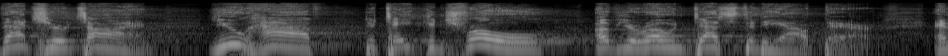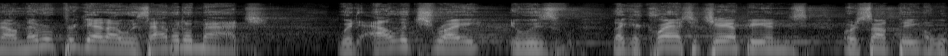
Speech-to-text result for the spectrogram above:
that's your time. You have to take control of your own destiny out there. And I'll never forget, I was having a match with Alex Wright. It was like a Clash of Champions or something,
